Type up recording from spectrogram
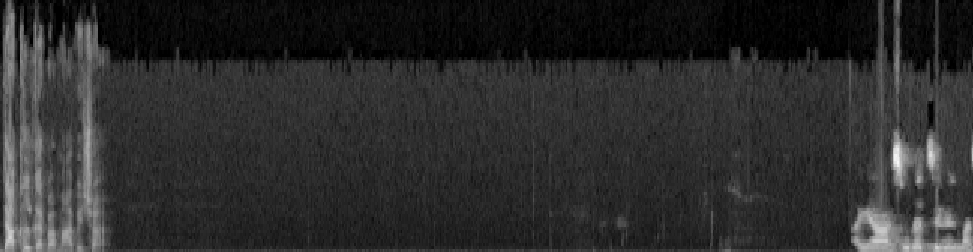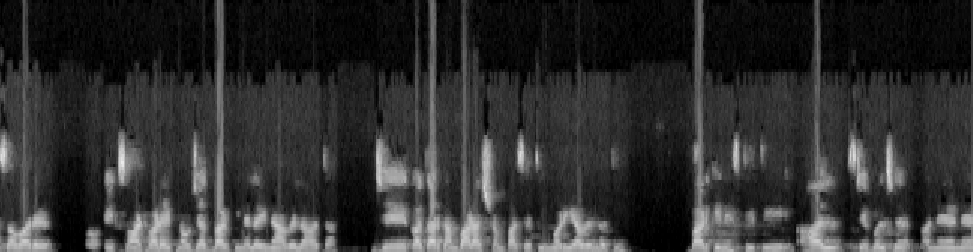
દાખલ કરવામાં આવી છે. અહીંયા સુરત સિવિલમાં સવારે એકસો આઠ વાળા એક નવજાત બાળકીને લઈને આવેલા હતા. જે કતારગામ બાળાશ્રમ પાસેથી મળી આવેલ હતી. બાળકીની સ્થિતિ હાલ સ્ટેબલ છે અને એને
